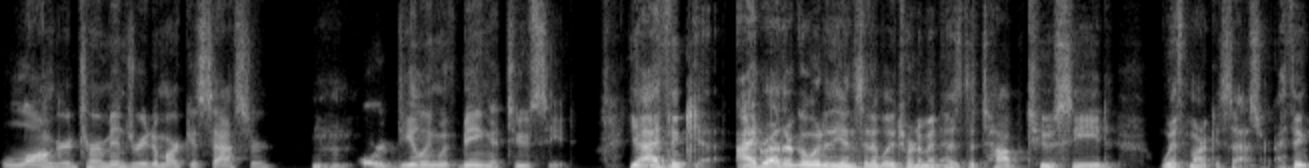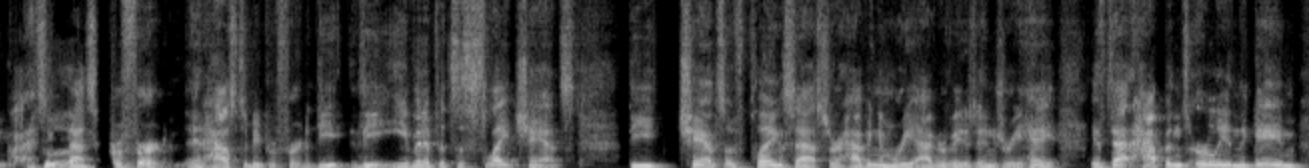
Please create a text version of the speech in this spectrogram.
Longer term injury to Marcus Sasser mm-hmm. or dealing with being a two seed? Yeah, I think I'd rather go into the NCAA tournament as the top two seed with Marcus Sasser. I think Absolutely. I think that's preferred. It has to be preferred. The the even if it's a slight chance the chance of playing Sasser, having him re-aggravate his injury, hey, if that happens early in the game,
